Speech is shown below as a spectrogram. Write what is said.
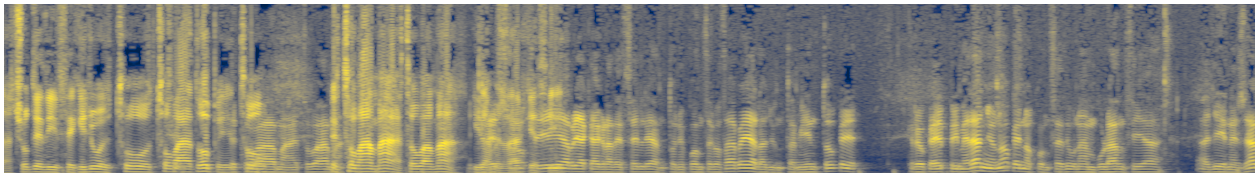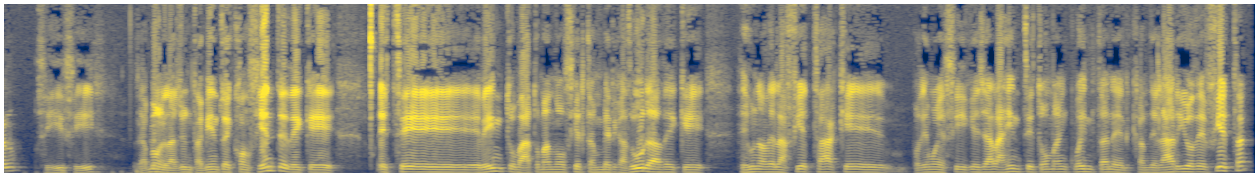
Nacho te dice que yo esto esto va a tope esto, va más esto va más. esto va más esto va más. Y la verdad es que sí, habría que agradecerle a Antonio Ponce Lozabe al ayuntamiento que creo que es el primer año no que nos concede una ambulancia allí en el llano. Sí sí. El ayuntamiento es consciente de que este evento va tomando cierta envergadura, de que es una de las fiestas que podemos decir que ya la gente toma en cuenta en el candelario de fiesta.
